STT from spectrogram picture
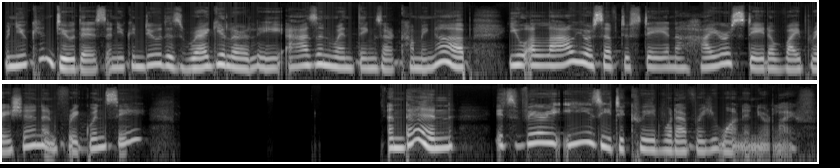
When you can do this and you can do this regularly as and when things are coming up, you allow yourself to stay in a higher state of vibration and frequency. And then it's very easy to create whatever you want in your life.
